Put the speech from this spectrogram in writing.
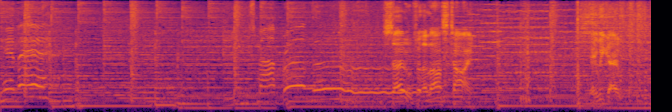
heavy. He's my brother. So, for the last time, here we go.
